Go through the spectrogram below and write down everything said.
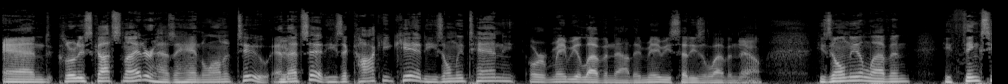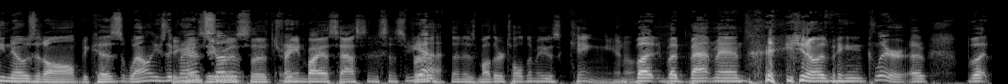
And clearly, Scott Snyder has a handle on it too. And that's it. He's a cocky kid. He's only 10 or maybe 11 now. They maybe said he's 11 now. He's only 11. He thinks he knows it all because, well, he's the Because he was uh, of- trained by assassins since birth, Yeah. and his mother told him he was king. You know, But but Batman, you know, is making it clear. Uh, but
